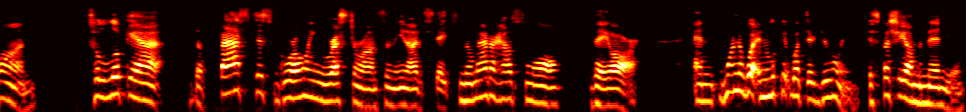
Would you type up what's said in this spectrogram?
fun to look at the fastest growing restaurants in the United States, no matter how small they are, and wonder what, and look at what they're doing, especially on the menu.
